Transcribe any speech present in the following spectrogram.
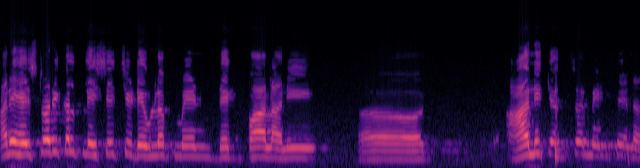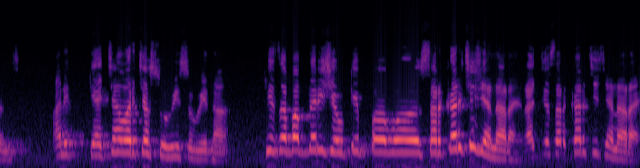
आणि हिस्टॉरिकल प्लेसेसची डेव्हलपमेंट देखभाल आणि आणि त्याचं मेंटेनन्स आणि त्याच्यावरच्या सोयीसुविधा ही जबाबदारी शेवटी प- सरकारचीच येणार आहे राज्य सरकारचीच येणार आहे.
